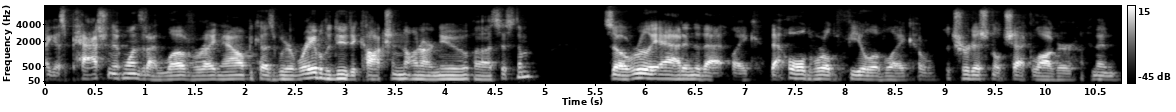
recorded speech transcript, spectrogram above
I guess, passionate ones that I love right now because we're we're able to do decoction on our new uh, system. So really add into that like that old world feel of like a, a traditional Czech lager, and then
